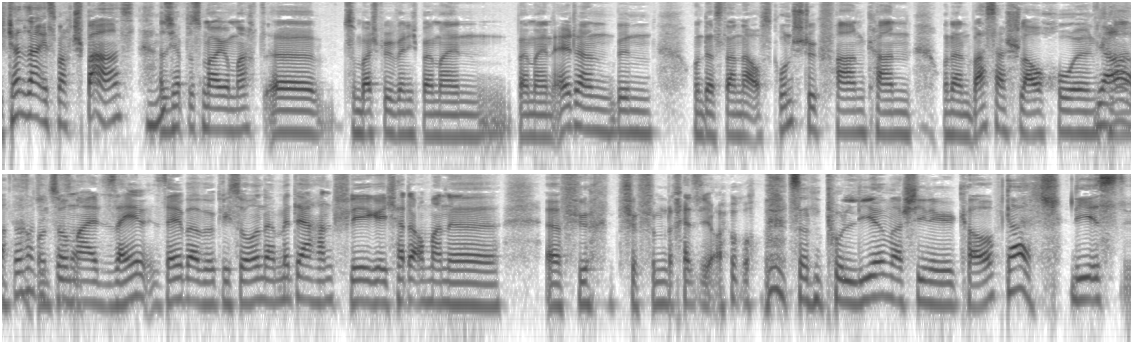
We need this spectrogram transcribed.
Ich kann sagen, es macht Spaß. Also ich habe das mal gemacht, äh, zum Beispiel, wenn ich bei meinen bei meinen Eltern bin und das dann da aufs Grundstück fahren kann und dann Wasserschlauch holen Ja, kann und so besser. mal sel selber wirklich so und dann mit der Handpflege. Ich hatte auch mal eine äh, für für 35 Euro so eine Poliermaschine gekauft. Geil. Die ist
